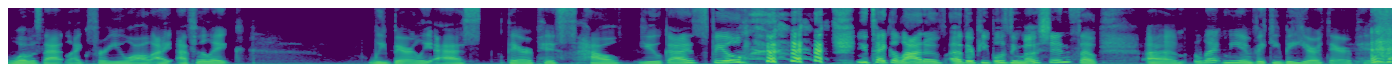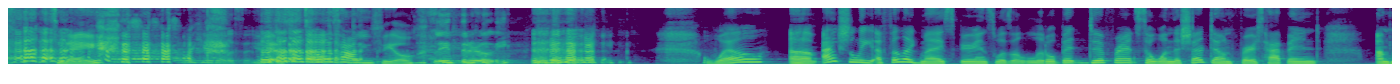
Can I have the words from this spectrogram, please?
what was that like for you all? I, I feel like we barely ask therapists how you guys feel. you take a lot of other people's emotions. So um, let me and Vicky be your therapist today. We're here to listen. Yes, tell us how you feel. Literally. well, um, actually, I feel like my experience was a little bit different. So when the shutdown first happened, I'm,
